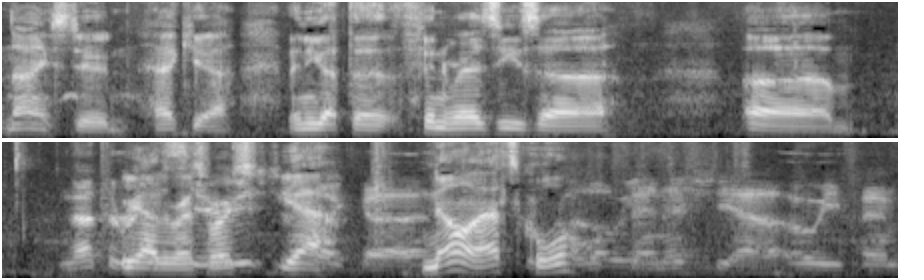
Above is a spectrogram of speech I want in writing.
Nice, dude. Heck yeah. Then you got the Finrezzi's. Uh, um, Not the Yeah, the rest series, just yeah. Like, uh, No, that's cool. Full finish, yeah, OE fin.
